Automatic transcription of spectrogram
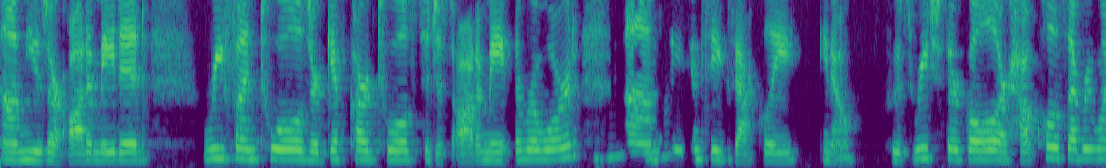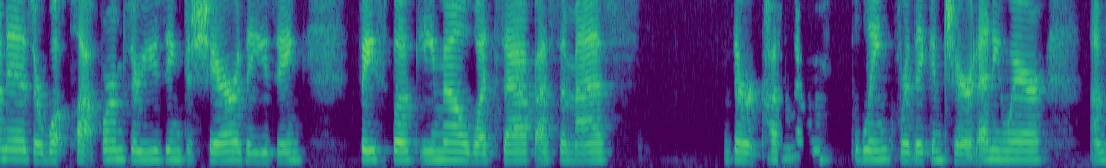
um, use our automated refund tools or gift card tools to just automate the reward. Mm-hmm. Um, so mm-hmm. you can see exactly you know, who's reached their goal or how close everyone is or what platforms they're using to share. Are they using Facebook, email, WhatsApp, SMS, their mm-hmm. custom mm-hmm. link where they can share it anywhere. Um,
